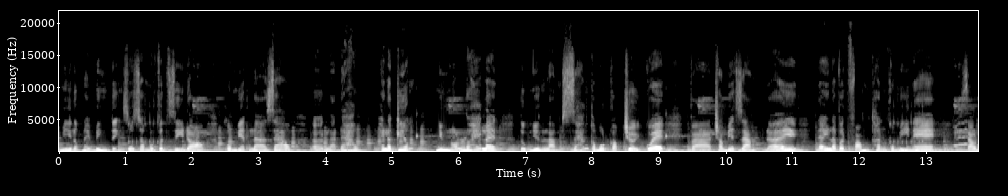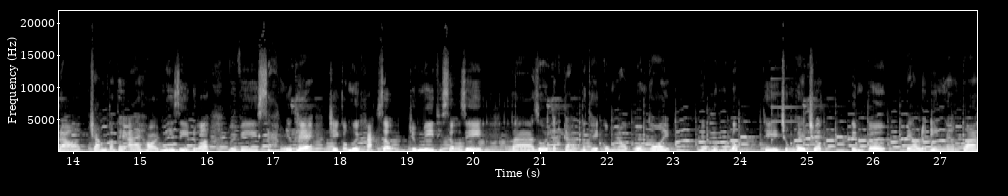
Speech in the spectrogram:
Mí lúc này bình tĩnh rút ra một vật gì đó, không biết là dao, ờ, là đao hay là kiếm, nhưng nó lóe lên, tự nhiên làm sáng cả một góc trời quê và cho biết rằng đây, đây là vật phòng thân của Mi nè. Sau đó chẳng còn thấy ai hỏi Mi gì nữa bởi vì sáng như thế chỉ có người khác sợ chứ Mi thì sợ gì. Và rồi tất cả cứ thế cùng nhau uống thôi. Nhậu được một lúc thì Trung về trước, tình cờ Tèo lại đi ngang qua,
